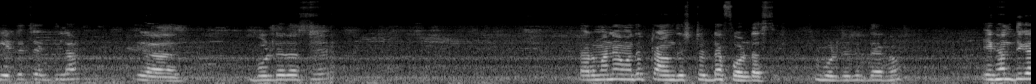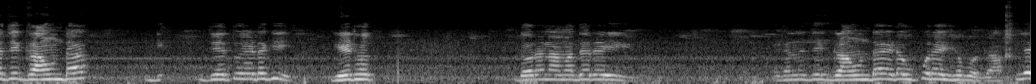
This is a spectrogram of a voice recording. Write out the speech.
গেটে চেক দিলাম ভোল্টেজ আছে। তার মানে আমাদের ট্রানজিস্টরটা ফল্ট আছে। ভোল্টেজের দেখো। এখান থেকে যে গ্রাউন্ডটা যেহেতু এটা কি গেট হত ধরেন আমাদের এই এখানে যে গ্রাউন্ডটা এটা উপরে এসে পড়বে। আসলে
